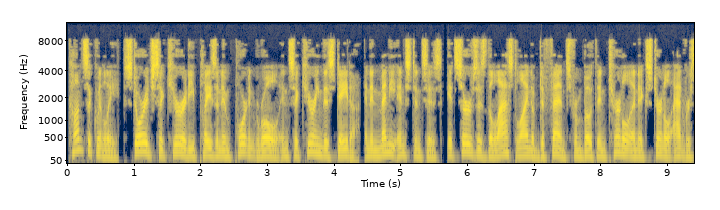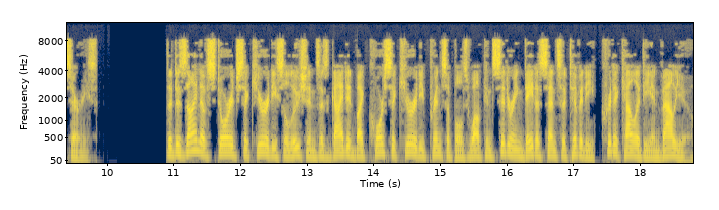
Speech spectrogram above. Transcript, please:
Consequently, storage security plays an important role in securing this data, and in many instances, it serves as the last line of defense from both internal and external adversaries. The design of storage security solutions is guided by core security principles while considering data sensitivity, criticality and value.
